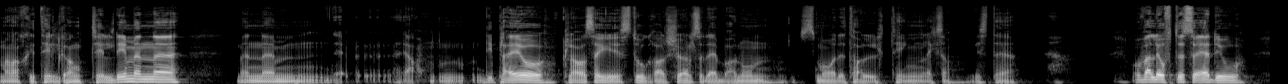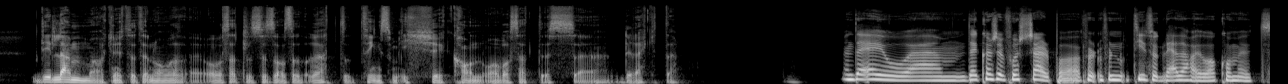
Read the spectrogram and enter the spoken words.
man har ikke tilgang til de, men men ja, de pleier jo å klare seg i stor grad sjøl, så det er bare noen små detaljting, liksom. Hvis det Og veldig ofte så er det jo dilemmaer knyttet til en over, oversettelse, altså rett ting som ikke kan oversettes eh, direkte. Men det er jo eh, Det er kanskje forskjell på For, for Tid for glede har jo også kommet ut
